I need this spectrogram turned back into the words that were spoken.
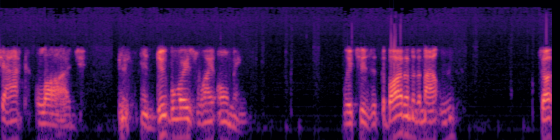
Shack Lodge in Dubois, Wyoming, which is at the bottom of the mountain, so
